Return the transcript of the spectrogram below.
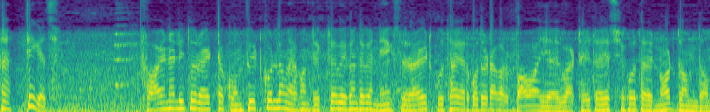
হ্যাঁ ঠিক আছে। ফাইনালি তো রাইডটা কমপ্লিট করলাম, এখন দেখতে হবে এখান থেকে নেক্সট রাইড কোথায় আর কত টাকার পাওয়া যায়। বাট এটা এসছে কোথায়? নর্থ দমদম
